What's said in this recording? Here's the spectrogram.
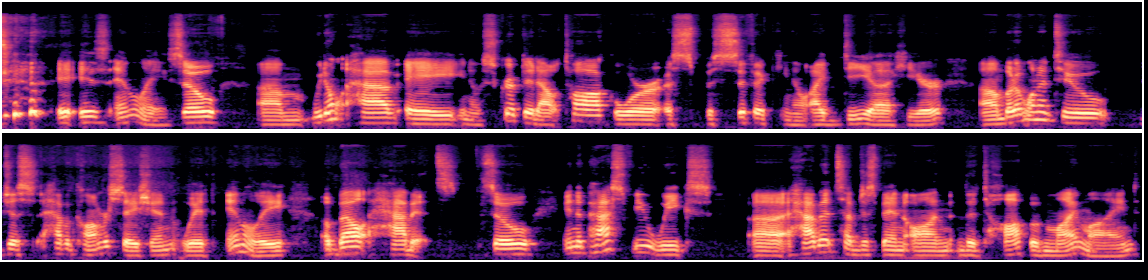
It is Emily. So um, we don't have a you know scripted out talk or a specific you know idea here, um, but I wanted to just have a conversation with Emily about habits. So in the past few weeks, uh, habits have just been on the top of my mind.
